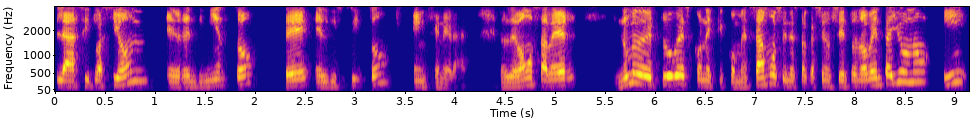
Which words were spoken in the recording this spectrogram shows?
la situación, el rendimiento del distrito en general. Donde vamos a ver el número de clubes con el que comenzamos, en esta ocasión 191, y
